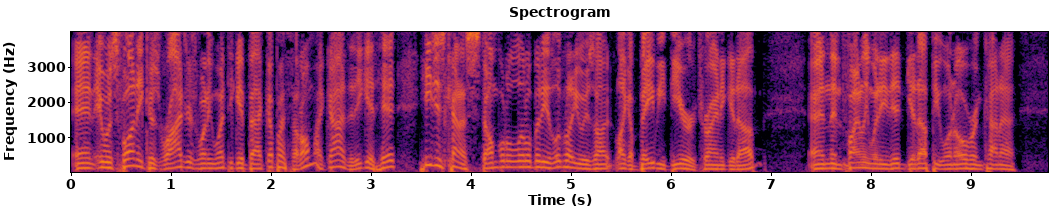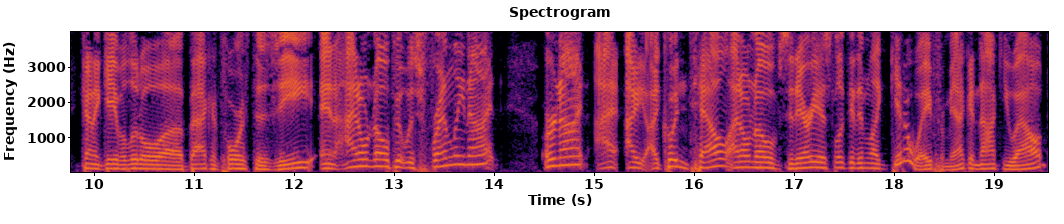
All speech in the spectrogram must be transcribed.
And it was funny because Rodgers, when he went to get back up, I thought, "Oh my God, did he get hit?" He just kind of stumbled a little bit. He looked like he was on, like a baby deer trying to get up. And then finally, when he did get up, he went over and kind of kind of gave a little uh, back and forth to Z. And I don't know if it was friendly or not or not. I, I, I couldn't tell. I don't know if Za'Darius looked at him like, "Get away from me! I could knock you out."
